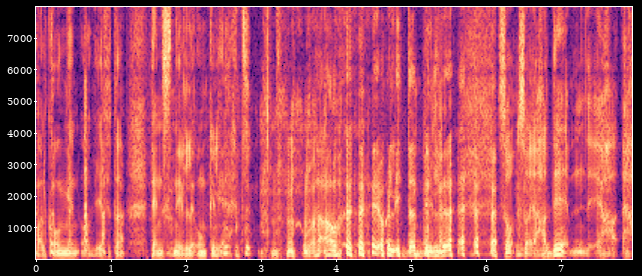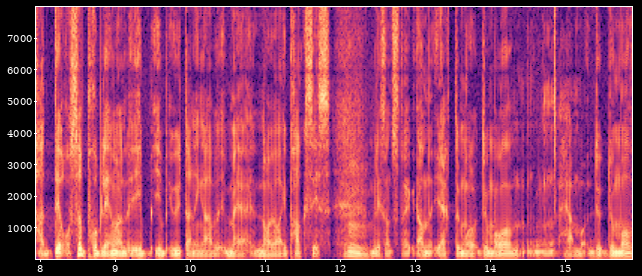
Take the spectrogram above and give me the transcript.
balkongen og vifta 'Den snille onkel Gjert'. wow! Var litt av et bilde. så, så jeg, hadde, jeg, hadde, også problemer i, i utdanninga når jeg var i praksis. Mm. Litt sånn strengt. Gjert, du må, du må, må, du, du må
